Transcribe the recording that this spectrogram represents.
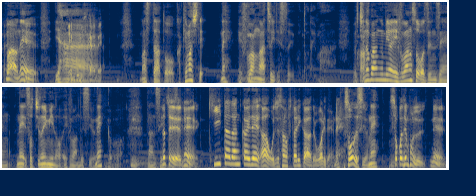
はいまあね、いやー。マスターとかけまして、ね、F1 が熱いですといううちの番組は F1 層は全然、ね、そっちの意味の F1 ですよね、要は。うん男性だって。ね、聞いた段階で、あ、おじさん二人かで終わりだよね。そうですよね。そこでもうね、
